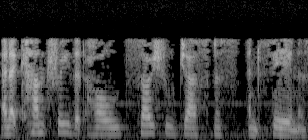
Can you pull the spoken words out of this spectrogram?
and a country that holds social justice and fairness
